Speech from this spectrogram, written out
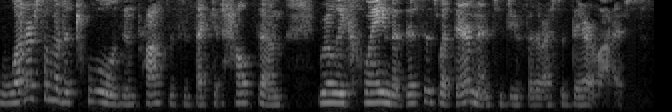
what are some of the tools and processes that could help them really claim that this is what they're meant to do for the rest of their lives?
